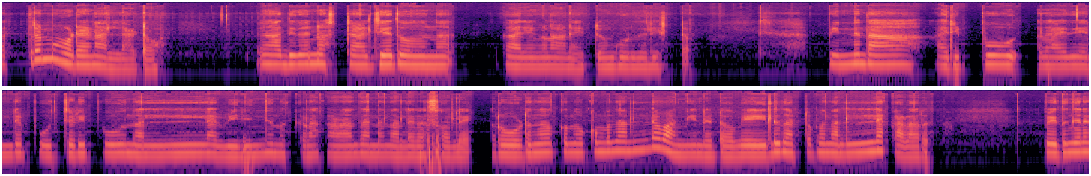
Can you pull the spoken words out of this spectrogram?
അത്ര മോഡേൺ അല്ല കേട്ടോ അധികം നൊസ്റ്റാൾജിയ തോന്നുന്ന കാര്യങ്ങളാണ് ഏറ്റവും കൂടുതൽ ഇഷ്ടം. പിന്നെ ദാ അരിപ്പൂ അതായത് എന്റെ പൂച്ചെടിപ്പൂ നല്ല വിരിഞ്ഞ് നിൽക്കണ കാണാൻ തന്നെ നല്ല രസമല്ലേ? റോഡിൽ നിന്നൊക്കെ നോക്കുമ്പോൾ നല്ല ഭംഗിയുണ്ട് കേട്ടോ. വെയിൽ തട്ടുമ്പോൾ നല്ല കളറ് അപ്പോൾ ഇതിങ്ങനെ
